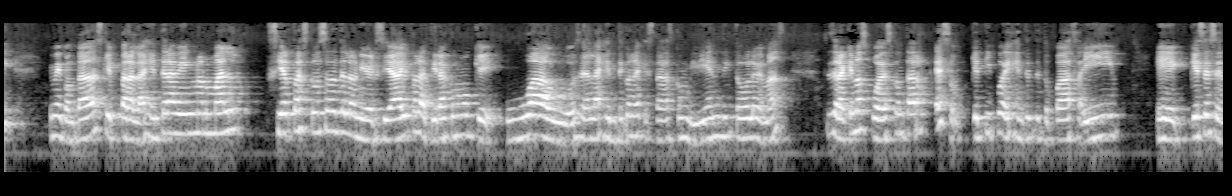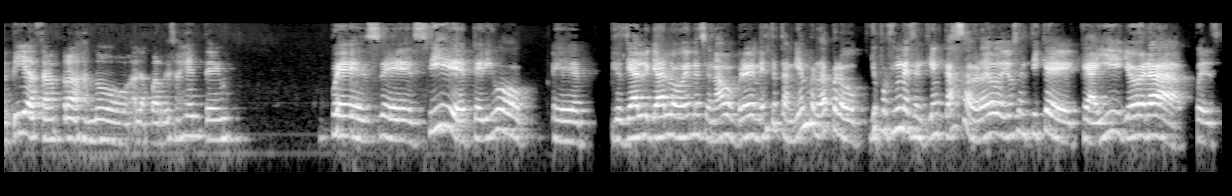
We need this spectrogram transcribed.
y me contabas que para la gente era bien normal ciertas cosas de la universidad y para ti era como que, wow, o sea, la gente con la que estabas conviviendo y todo lo demás. ¿Será que nos puedes contar eso? ¿Qué tipo de gente te topabas ahí? Eh, ¿Qué se sentía estar trabajando a la par de esa gente? Pues eh, sí, eh, te digo, pues ya, ya lo he mencionado brevemente también, ¿verdad? Pero yo por fin me sentí en casa, ¿verdad? Yo, sentí que, que, ahí yo era, pues,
